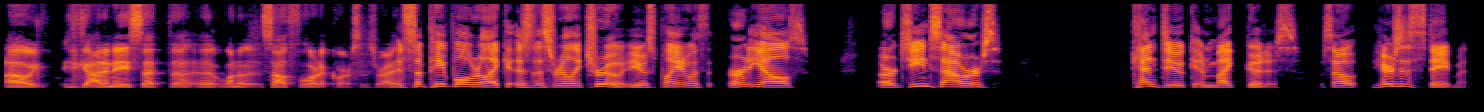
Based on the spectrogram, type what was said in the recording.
Oh, he, got an ace at the uh, one of the South Florida courses, right? And some people were like, "Is this really true?" He was playing with Ernie Els, or Gene Sauers, Ken Duke, and Mike Goodes. So here's his statement.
